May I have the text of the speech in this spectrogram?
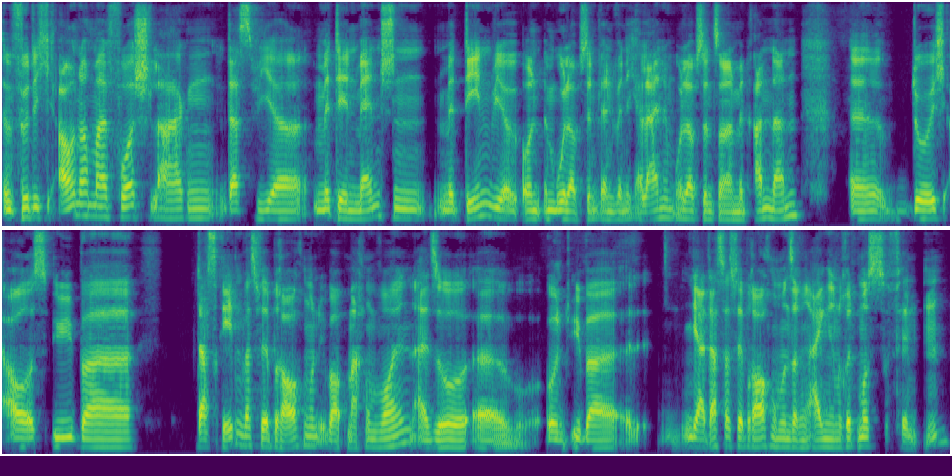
würde ich auch nochmal vorschlagen, dass wir mit den Menschen, mit denen wir im Urlaub sind, wenn wir nicht alleine im Urlaub sind, sondern mit anderen, äh, durchaus über das reden, was wir brauchen und überhaupt machen wollen. Also äh, und über ja das, was wir brauchen, um unseren eigenen Rhythmus zu finden.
